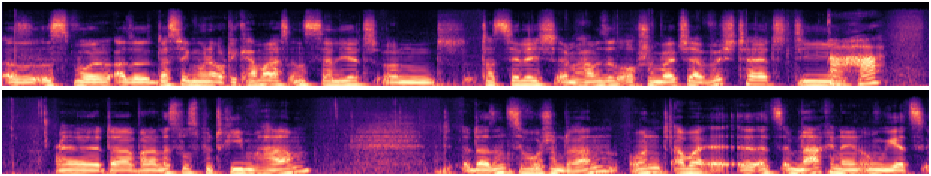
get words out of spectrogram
Fahrrad. also ist wohl, also deswegen wurden auch die Kameras installiert und tatsächlich ähm, haben sie auch schon welche erwischt halt, die äh, da Vandalismus betrieben haben. Da sind sie wohl schon dran. Und aber äh, jetzt im Nachhinein irgendwie jetzt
